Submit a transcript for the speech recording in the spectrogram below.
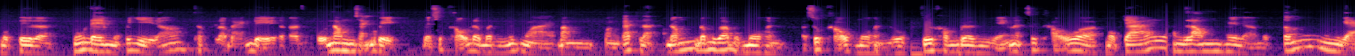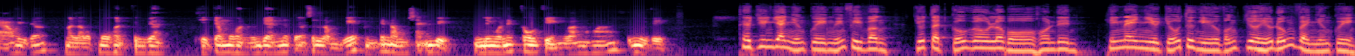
Mục tiêu là muốn đem một cái gì đó thật là bản địa, thật là của nông sản Việt để xuất khẩu ra bên nước ngoài bằng bằng cách là đóng đóng gói một mô hình và xuất khẩu một mô hình luôn chứ không đơn giản là xuất khẩu ờ, một trái thanh long hay là một tấn gạo gì đó mà là một mô hình kinh doanh thì trong mô hình kinh doanh nó sẽ lồng ghép những cái nông sản Việt liên quan đến câu chuyện văn hóa của người Việt. Theo chuyên gia nhượng quyền Nguyễn Phi Vân, chủ tịch của Global Holding, hiện nay nhiều chủ thương hiệu vẫn chưa hiểu đúng về nhượng quyền,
